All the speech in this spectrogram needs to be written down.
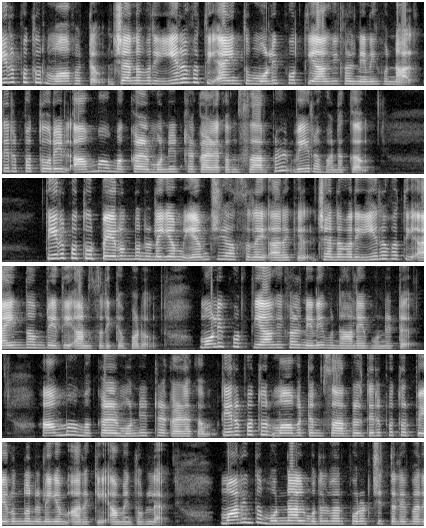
திருப்பத்தூர் மாவட்டம் ஜனவரி இருபத்தி ஐந்து மொழிப்போர் தியாகிகள் நினைவு நாள். திருப்பத்தூரில் அம்மா மக்கள் முன்னேற்ற கழகம் சார்பில் வீர வணக்கம். திருப்பத்தூர் பேருந்து நிலையம் எம்ஜிஆர் சிலை அருகில் ஜனவரி இருபத்தி ஐந்தாம் தேதி அனுசரிக்கப்படும். மொழிப்போர் தியாகிகள் நினைவு நாளை முன்னிட்டு அம்மா மக்கள் முன்னேற்ற கழகம் திருப்பத்தூர் மாவட்டம் சார்பில் திருப்பத்தூர் பேருந்து நிலையம் அருகே அமைந்துள்ள மறைந்த முன்னாள் முதல்வர் புரட்சித் தலைவர்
